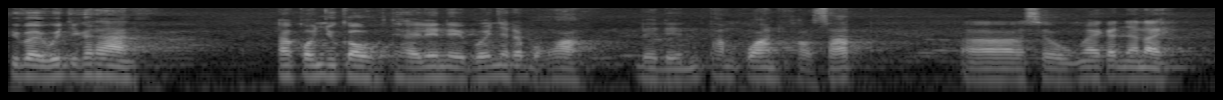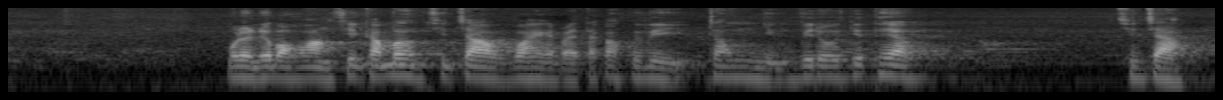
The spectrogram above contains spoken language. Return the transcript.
vì vậy quý vị khách hàng đang có nhu cầu thì hãy liên hệ với nhà đất Bảo Hoàng để đến tham quan khảo sát uh, sở hữu ngay căn nhà này. Một lần nữa Bảo Hoàng xin cảm ơn xin chào và hẹn gặp lại tất cả quý vị trong những video tiếp theo. Xin chào.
